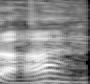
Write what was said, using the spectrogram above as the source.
సార్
